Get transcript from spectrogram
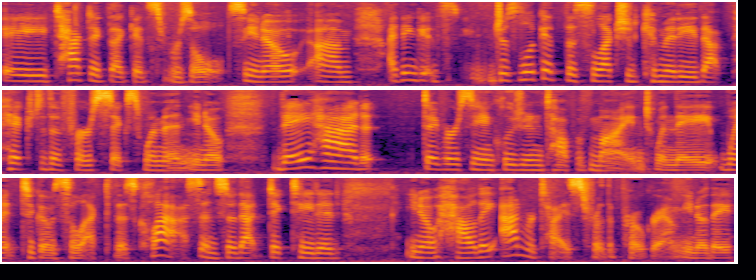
a tactic that gets results. You know, um, I think it's just look at the selection committee that picked the first six women. You know, they had diversity and inclusion top of mind when they went to go select this class, and so that dictated. You know how they advertised for the program. You know they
